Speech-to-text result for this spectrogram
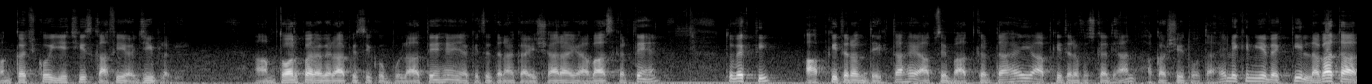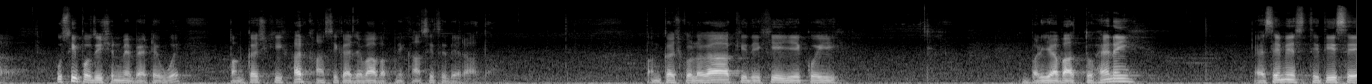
पंकज को ये चीज़ काफ़ी अजीब लगी। आमतौर पर अगर आप किसी को बुलाते हैं या किसी तरह का इशारा या आवाज़ करते हैं तो व्यक्ति आपकी तरफ़ देखता है, आपसे बात करता है या आपकी तरफ़ उसका ध्यान आकर्षित होता है, लेकिन ये व्यक्ति लगातार उसी पोजीशन में बैठे हुए पंकज की हर खांसी का जवाब अपनी खांसी से दे रहा था। पंकज को लगा कि देखिए, ये कोई बढ़िया बात तो है नहीं। ऐसे में स्थिति से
